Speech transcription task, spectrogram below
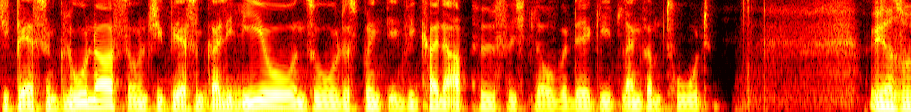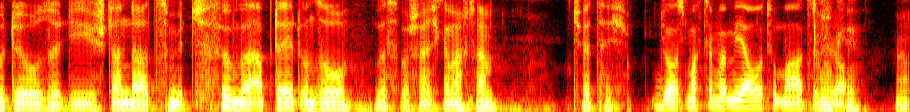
GPS und GLONASS und GPS und Galileo und so. Das bringt irgendwie keine Abhilfe. Ich glaube, der geht langsam tot. Eher so, die- so die Standards mit Firmware-Update und so, was wir wahrscheinlich gemacht haben, schätze ich. Ja, Das macht er bei mir automatisch, Okay. Ja.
